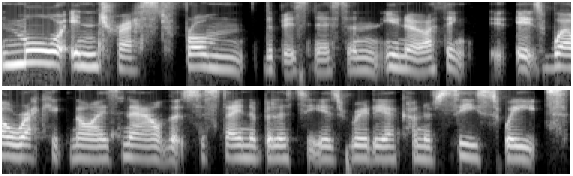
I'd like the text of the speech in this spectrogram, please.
more interest from the business and you know i think it's well recognized now that sustainability is really a kind of c-suite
